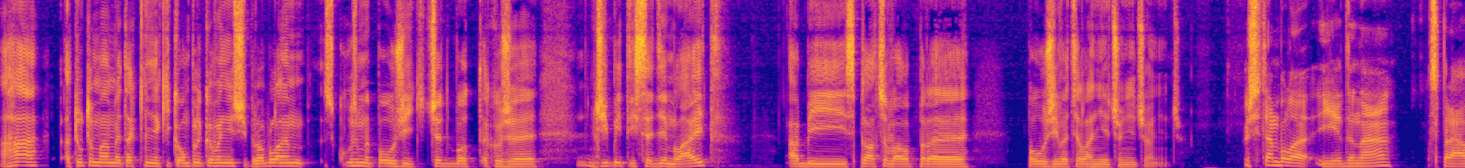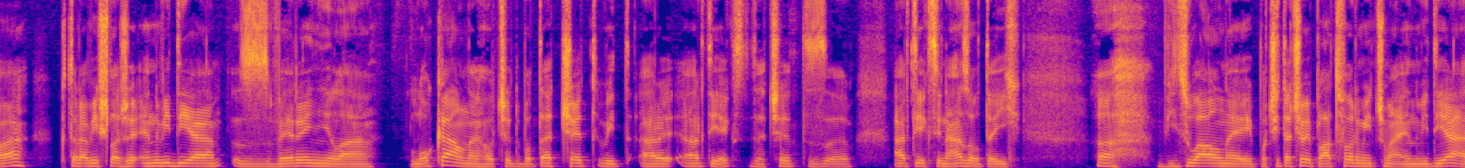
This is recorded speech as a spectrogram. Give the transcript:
aha, a tuto máme taký nejaký komplikovanejší problém, skúsme použiť chatbot akože GPT-7 Lite, aby spracoval pre používateľa niečo, niečo, niečo. Ešte tam bola jedna správa, ktorá vyšla, že Nvidia zverejnila lokálneho chatbota Chat with RTX, za chat z RTX je názov tej ich uh, vizuálnej počítačovej platformy, čo má Nvidia a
